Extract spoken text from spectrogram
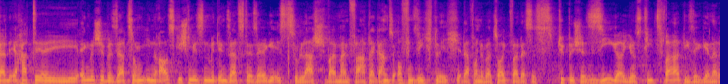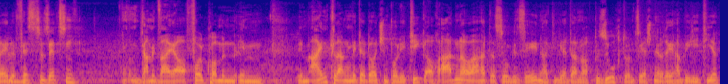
Dann hat die englische Besatzung ihn rausgeschmissen mit dem Satz, der Selge ist zu lasch, weil mein Vater ganz offensichtlich davon überzeugt war, dass es typische Siegerjustiz war, diese Generäle mhm. festzusetzen. Und damit war er auch vollkommen im, im Einklang mit der deutschen Politik. Auch Adenauer hat das so gesehen, hat die ja dann auch besucht und sehr schnell rehabilitiert.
